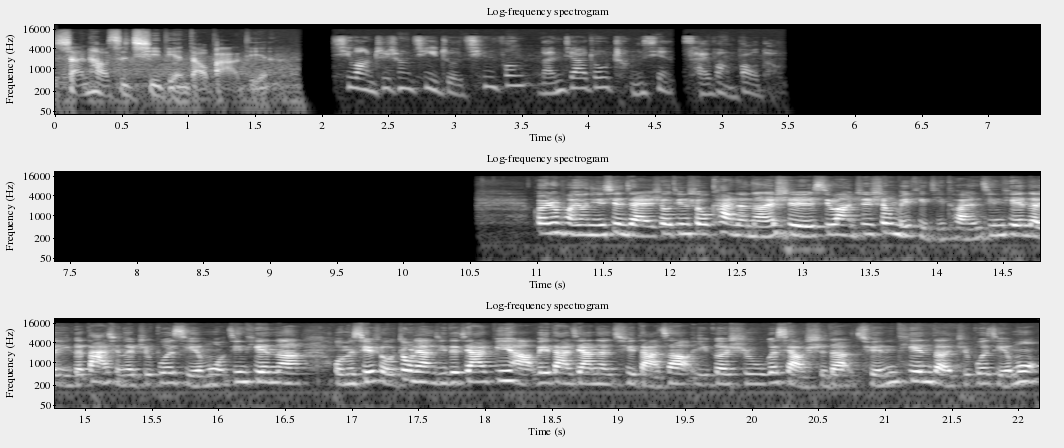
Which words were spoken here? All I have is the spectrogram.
三号是七点到八点。希望之声记者清风南加州呈现采访报道。观众朋友，您现在收听收看的呢是希望之声媒体集团今天的一个大型的直播节目。今天呢，我们携手重量级的嘉宾啊，为大家呢去打造一个十五个小时的全天的直播节目。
